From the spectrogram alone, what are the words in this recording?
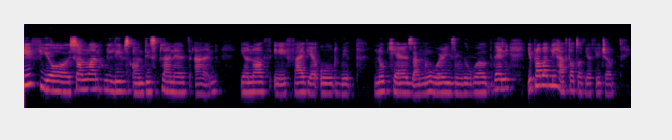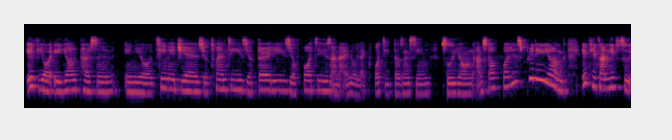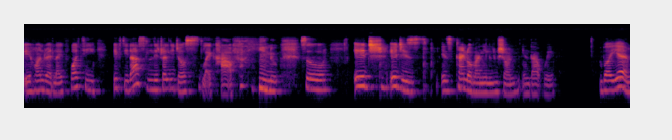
If you're someone who lives on this planet and you're not a five year old with no cares and no worries in the world, then you probably have thought of your future. If you're a young person in your teenage years, your 20s, your 30s, your 40s, and I know like 40 doesn't seem so young and stuff, but it's pretty young. If you can live to a 100, like 40 50 that's literally just like half you know? So age age is is kind of an illusion in that way. But yeah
